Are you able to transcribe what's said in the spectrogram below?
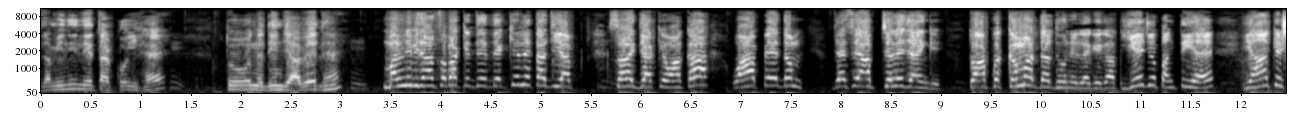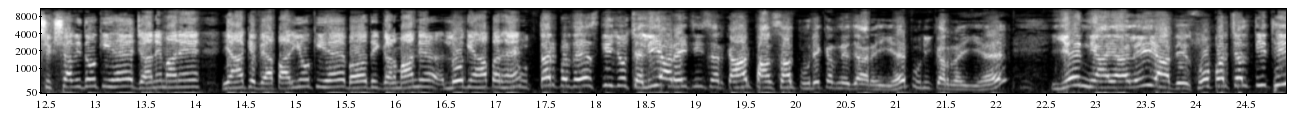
जमीनी नेता कोई है तो नदीम जावेद हैं। मल्ली विधानसभा के दे, देखिए नेताजी आप सड़क जाके वहाँ का वहाँ पे एकदम जैसे आप चले जाएँगे तो आपका कमर दर्द होने लगेगा। ये जो पंक्ति है यहाँ के शिक्षाविदों की है जाने माने यहाँ के व्यापारियों की है बहुत ही गणमान्य लोग यहाँ पर हैं। उत्तर प्रदेश की जो चली आ रही थी सरकार पाँच साल पूरे करने जा रही है पूरी कर रही है ये न्यायालयी आदेशों पर चलती थी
